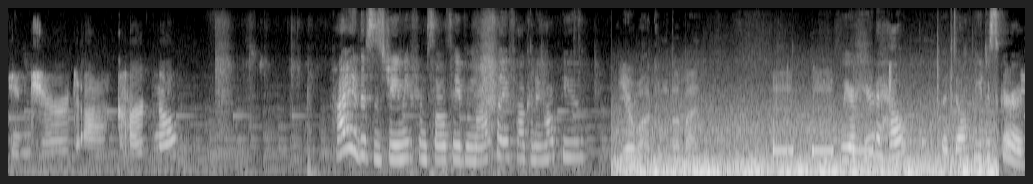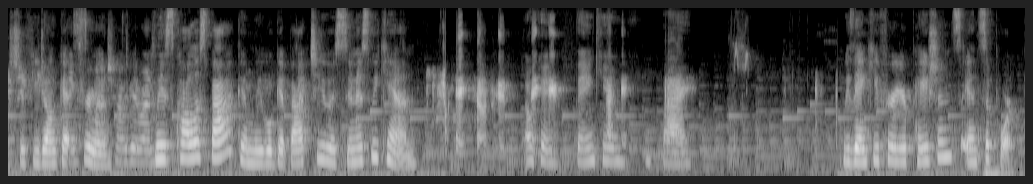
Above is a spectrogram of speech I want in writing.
injured uh, cardinal. Hi, this is Jamie from Salt Haven Wildlife. How can I help you? You're welcome. Bye bye. We are here to help, but don't be discouraged if you don't get Thanks so through. much. Have a good one. Please call us back and we will get back to you as soon as we can. Okay, sounds good. Thank Okay, you. thank you. Okay, Bye. bye. We thank you for your patience and support.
